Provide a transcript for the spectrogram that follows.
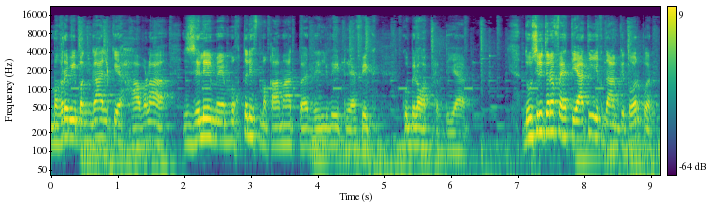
मगरबी बंगाल के हावड़ा ज़िले में मुख्तलिफ़ मकाम पर रेलवे ट्रैफ़िक को ब्लॉक कर दिया। दूसरी तरफ़ एहतियाती इकदाम के तौर पर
